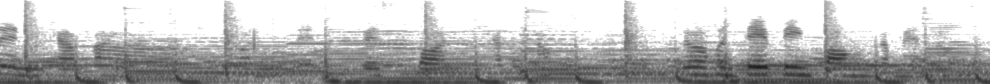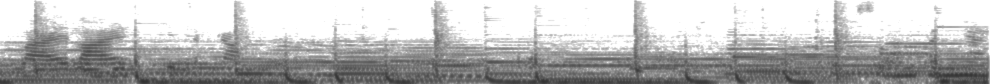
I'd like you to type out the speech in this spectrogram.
เล่นกับอ่าบอลเล่นเบสบอลกันเนาะหรือว่าคนเตะปิงปองกันเนาะหลายหลายกิจกรรมซ้อมกันใหญ่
